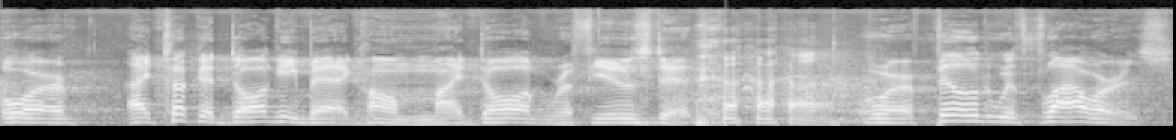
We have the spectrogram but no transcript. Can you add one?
or I took a doggy bag home, my dog refused it. or filled with flowers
